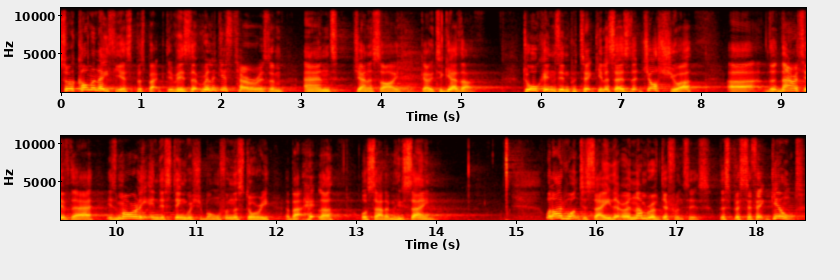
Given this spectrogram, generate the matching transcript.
So, a common atheist perspective is that religious terrorism and genocide go together. Dawkins, in particular, says that Joshua, uh, the narrative there, is morally indistinguishable from the story about Hitler or Saddam Hussein. Well, I'd want to say there are a number of differences. The specific guilt.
